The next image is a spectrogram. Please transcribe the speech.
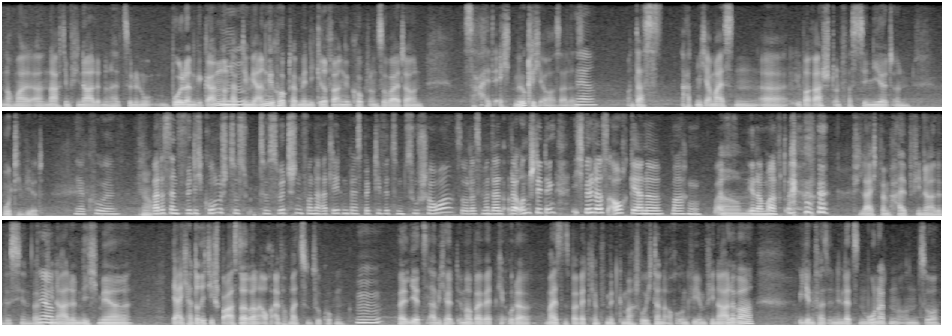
nochmal äh, nach dem Finale dann halt zu den Bouldern gegangen mhm. und habe die mir angeguckt, habe mir die Griffe angeguckt und so weiter und es sah halt echt möglich aus alles. Ja. Und das hat mich am meisten äh, überrascht und fasziniert und motiviert. Ja, cool. Ja. War das dann für dich komisch zu, zu switchen von der Athletenperspektive zum Zuschauer, so dass man dann da unten steht denkt, ich will das auch gerne machen, was ähm, ihr da macht? vielleicht beim Halbfinale ein bisschen, beim ja. Finale nicht mehr ja, ich hatte richtig Spaß daran, auch einfach mal zuzugucken. Mhm. Weil jetzt habe ich halt immer bei Wettkämpfen oder meistens bei Wettkämpfen mitgemacht, wo ich dann auch irgendwie im Finale war. Jedenfalls in den letzten Monaten und so.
